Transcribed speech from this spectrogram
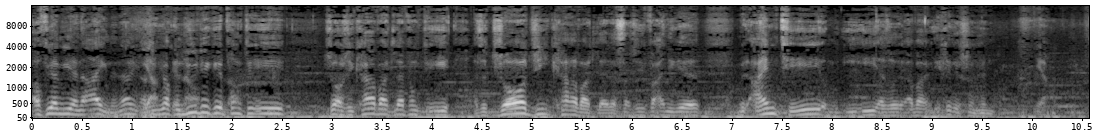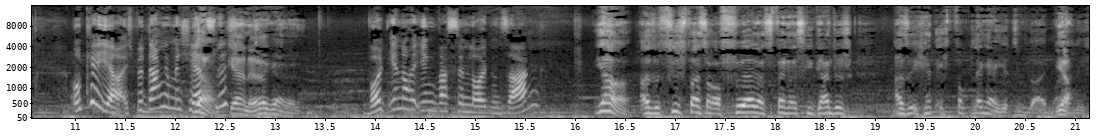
auch wir haben hier eine eigene. Ne? Also Ja, genau, jockelüdecke.de, georgiekarwatler.de, also Georgie Karwatler, das ist natürlich für einige mit einem T und mit II, also, aber ich rede schon hin. Ja. Okay, ja, ich bedanke mich Ja, herzlich. gerne. Sehr gerne. Wollt ihr noch irgendwas den Leuten sagen? Ja, also viel Spaß auch auf Föhr, das Wetter ist gigantisch. Also ich hätte echt Bock länger hier zu bleiben Ja, eigentlich.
